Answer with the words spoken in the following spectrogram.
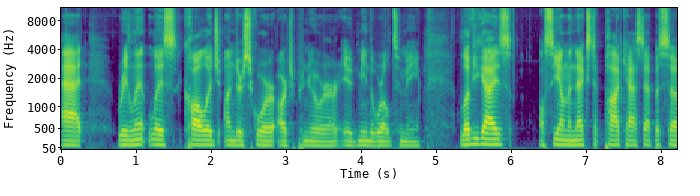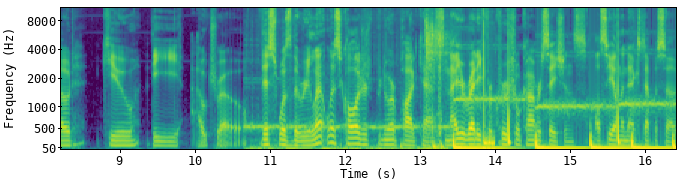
at relentless college underscore entrepreneur. It would mean the world to me. Love you guys. I'll see you on the next podcast episode. Cue the outro. This was the Relentless College Entrepreneur Podcast. Now you're ready for crucial conversations. I'll see you on the next episode.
